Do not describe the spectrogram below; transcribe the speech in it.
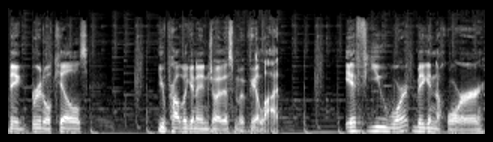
big brutal kills, you're probably going to enjoy this movie a lot. If you weren't big into horror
